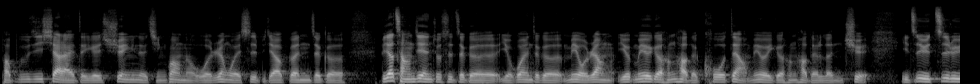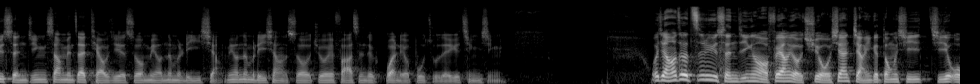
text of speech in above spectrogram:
跑步机下来的一个眩晕的情况呢，我认为是比较跟这个比较常见，就是这个有关这个没有让有没有一个很好的 cool down，没有一个很好的冷却，以至于自律神经上面在调节的时候没有那么理想，没有那么理想的时候，就会发生这个灌流不足的一个情形。我讲到这个自律神经哦，非常有趣。我现在讲一个东西，其实我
